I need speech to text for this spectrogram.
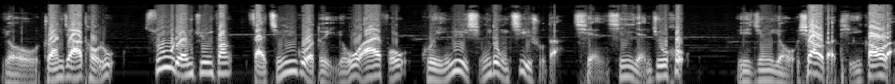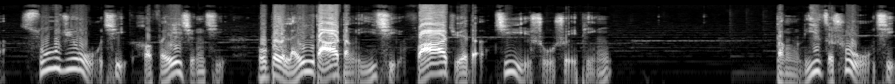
有专家透露，苏联军方在经过对 UFO 诡秘行动技术的潜心研究后，已经有效地提高了苏军武器和飞行器不被雷达等仪器发掘的技术水平。等离子束武器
